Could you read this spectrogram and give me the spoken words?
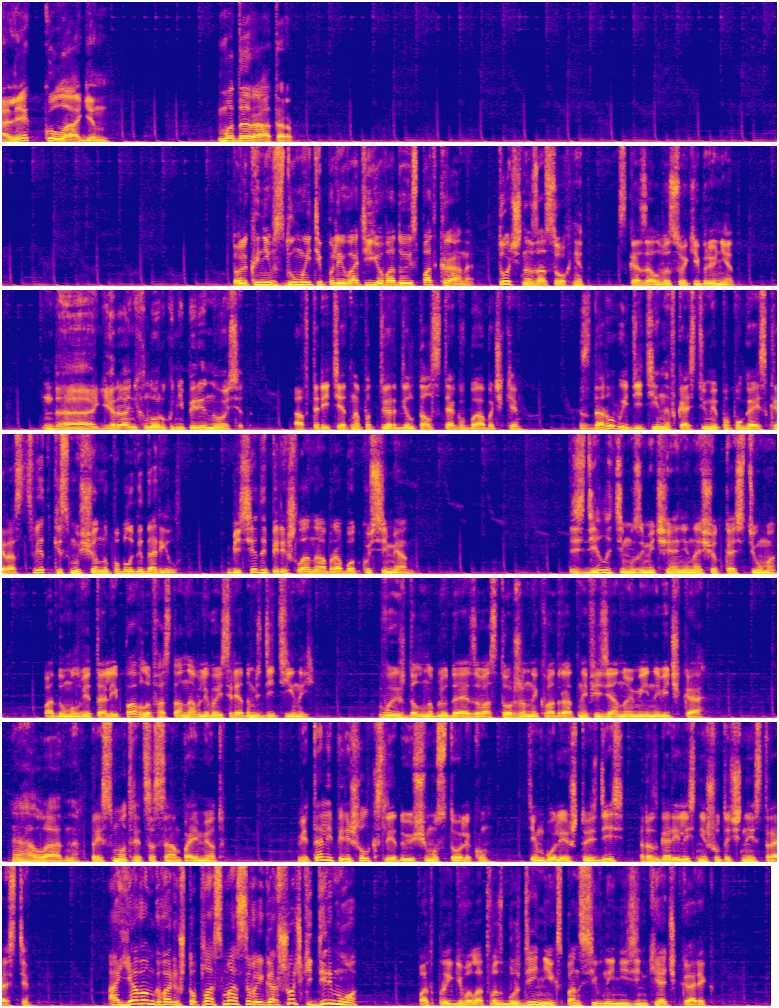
Олег Кулагин. Модератор. «Только не вздумайте поливать ее водой из-под крана. Точно засохнет», — сказал высокий брюнет. «Да, герань хлорку не переносит», — авторитетно подтвердил толстяк в бабочке. Здоровый детина в костюме попугайской расцветки смущенно поблагодарил. Беседа перешла на обработку семян. «Сделать ему замечание насчет костюма», — подумал Виталий Павлов, останавливаясь рядом с детиной. Выждал, наблюдая за восторженной квадратной физиономией новичка — а, ладно, присмотрится, сам поймет. Виталий перешел к следующему столику. Тем более, что здесь разгорелись нешуточные страсти. «А я вам говорю, что пластмассовые горшочки – дерьмо!» Подпрыгивал от возбуждения экспансивный низенький очкарик.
